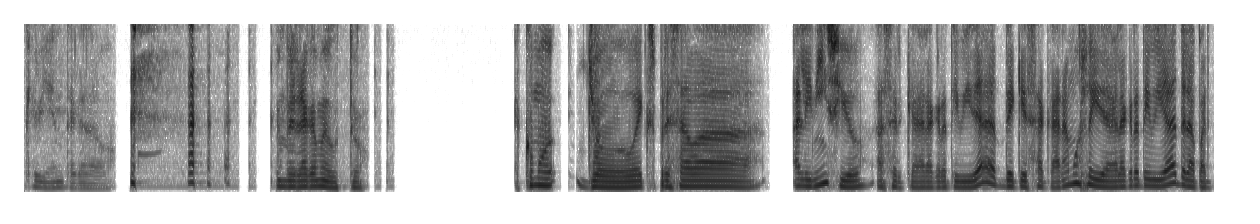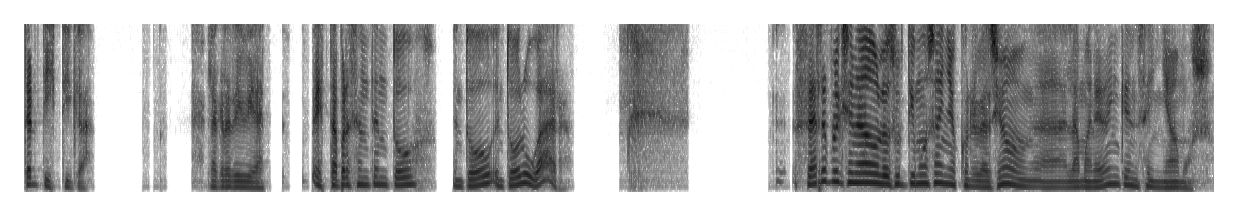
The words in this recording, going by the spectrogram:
Qué bien te ha quedado. En verdad que me gustó. Es como yo expresaba al inicio acerca de la creatividad, de que sacáramos la idea de la creatividad de la parte artística. La creatividad está presente en todo, en todo, en todo lugar. Se ha reflexionado en los últimos años con relación a la manera en que enseñamos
